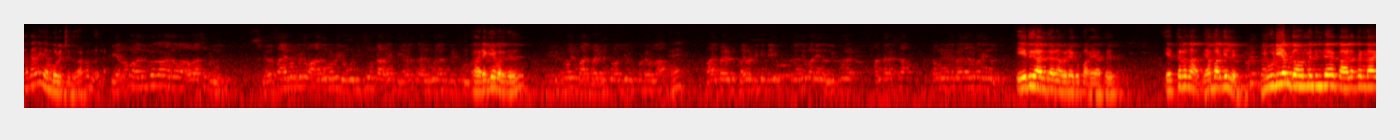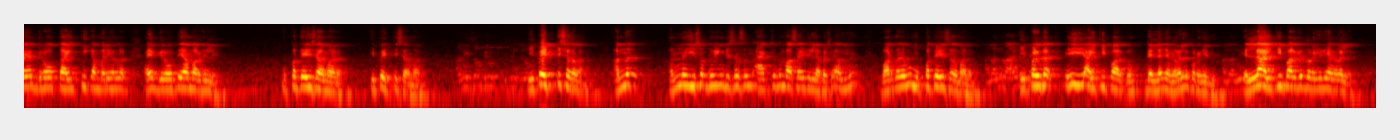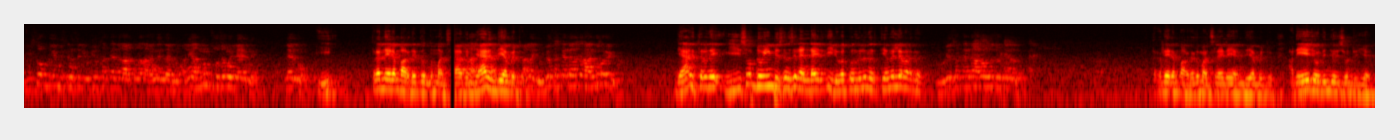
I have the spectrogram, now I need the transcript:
അതാണ് ഞാൻ പൊളിച്ചത് വേറൊന്നുമില്ല. കേരളം വളരുന്നതാണ് അവർ അവകാശപ്പെടുന്നത്? വ്യവസായ മന്ത്രിയുടെ വാദങ്ങളോട് യോജിച്ചുകൊണ്ടാണ് കേരളത്തിന് അനുകൂല അന്തരീക്ഷം ആരൊക്കെയാ പറഞ്ഞത്? വിപ്രോയും ഉൾപ്പെടെയുള്ള ബയോടെക്കിന്റെയും പ്രതിനിധി പറയുന്നത്? വിപ്രോ അന്താരാഷ്ട്ര കമ്പനിയുടെ മേധാവി പറയുന്നത്. ഏത് കാലത്താണ് അവരെയൊക്കെ പറയാത്തത്? എത്ര നാൾ ഞാൻ പറഞ്ഞില്ലേ യു ഡി എഫ് ഗവൺമെന്റിന്റെ കാലത്തുണ്ടായ ഗ്രോത്ത് ഐ ടി കമ്പനികളുടെ ആയ ഗ്രോത്ത് ഞാൻ പറഞ്ഞില്ലേ മുപ്പത്തേഴ് ശതമാനം ഇപ്പം എട്ട് ശതമാനം. അന്ന് ഈസ് ഓഫ് ഇപ്പം എട്ട് ശതമാനം. അന്ന് അന്ന് ease of doing business act ഒന്നും പാസ്സായിട്ടില്ല പക്ഷേ അന്ന് വർധനവ് മുപ്പത്തേഴ് ശതമാനം. ഇപ്പോഴത്തെ ഈ ഐ ടി പാർക്കും ഇതെല്ലാം ഞങ്ങളല്ലേ തുടങ്ങിയത്. എല്ലാ ഐ ടി പാർക്കും തുടങ്ങിയത് ഞങ്ങളല്ലേ. ഈ ഇത്ര നേരം പറഞ്ഞിട്ടൊന്നും മനസ്സിലാകുന്നില്ല ഞാൻ എന്ത് ചെയ്യാൻ പറ്റും? ഞാൻ ഇത്ര ഈസ് ഓഫ് ഡൂയിങ് ബിസിനസ് രണ്ടായിരത്തി ഇരുപത്തി ഒന്നിൽ നിർത്തിയെന്നല്ലേ പറഞ്ഞത് യു ഡി എഫ് സർക്കാരിന്റെ ആളോട് ചോദിക്കുന്നത് ഇത്ര നേരം പറഞ്ഞത് മനസ്സിലായില്ലേ? ഞാൻ എന്ത് ചെയ്യാൻ പറ്റും? അതേ ചോദ്യം ചോദിച്ചുകൊണ്ടിരിക്കുക.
